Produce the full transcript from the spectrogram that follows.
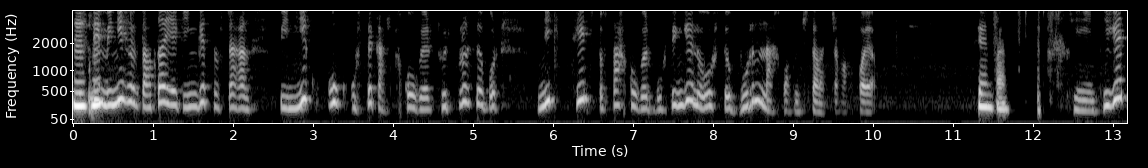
Гэтэ миний хувьд одоо яг ингэж сурж байгаа нь би нэг үг үсэг алдахгүйгээр төлбөрөөсөө бүр нэг цент дутаахгүйгээр бүгднийг нь өөртөө бүрэн наах боломжтой болж байгаа байхгүй юу? Тийм байна. Тийм. Тэгээд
